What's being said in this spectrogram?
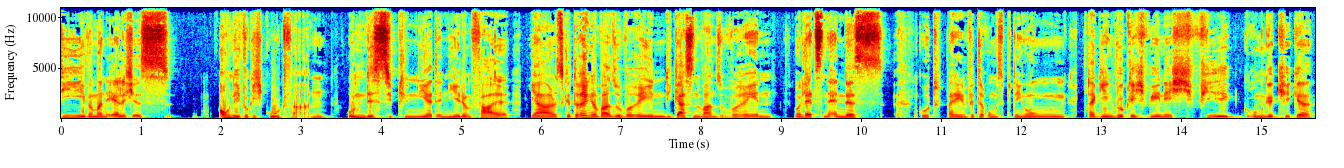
die, wenn man ehrlich ist, auch nicht wirklich gut waren. Undiszipliniert in jedem Fall. Ja, das Gedränge war souverän, die Gassen waren souverän. Und letzten Endes, gut, bei den Witterungsbedingungen, da ging wirklich wenig, viel rumgekicke.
